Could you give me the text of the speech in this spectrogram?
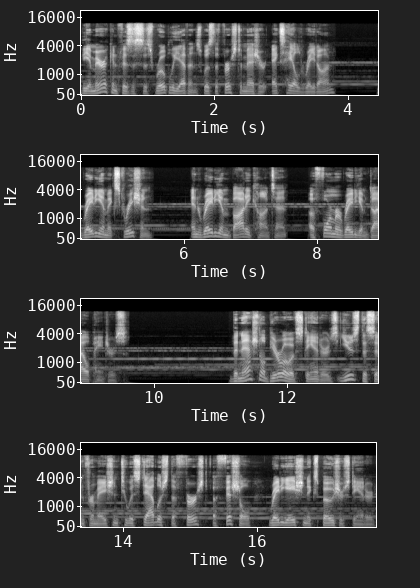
the American physicist Robley Evans was the first to measure exhaled radon, radium excretion, and radium body content of former radium dial painters. The National Bureau of Standards used this information to establish the first official radiation exposure standard,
